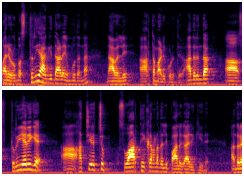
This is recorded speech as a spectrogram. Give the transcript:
ಮರಿಯಳು, ಒಬ್ಬ ಸ್ತ್ರೀ ಆಗಿದ್ದಾಳೆ ಎಂಬುದನ್ನು ನಾವಲ್ಲಿ ಅರ್ಥ ಮಾಡಿಕೊಡುತ್ತೇವೆ. ಆದ್ದರಿಂದ ಸ್ತ್ರೀಯರಿಗೆ ಅತಿ ಹೆಚ್ಚು ಸ್ವಾರ್ಥೀಕರಣದಲ್ಲಿ ಪಾಲುಗಾರಿಕೆ ಇದೆ. ಅಂದರೆ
